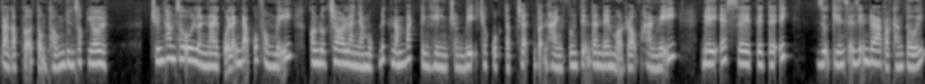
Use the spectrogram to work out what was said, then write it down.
và gặp gỡ Tổng thống Yoon suk yeol Chuyến thăm Seoul lần này của lãnh đạo quốc phòng Mỹ còn được cho là nhằm mục đích nắm bắt tình hình chuẩn bị cho cuộc tập trận vận hành phương tiện tan đe mở rộng Hàn Mỹ DSC-TTX dự kiến sẽ diễn ra vào tháng tới.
